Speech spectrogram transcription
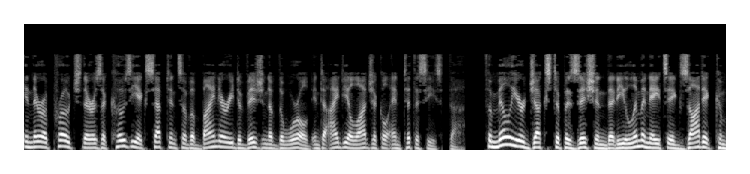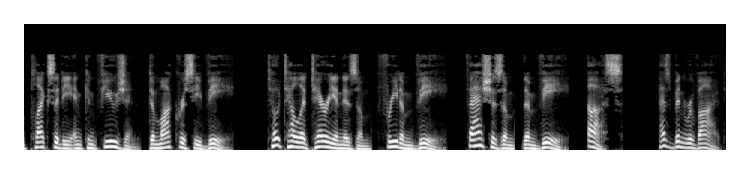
In their approach there is a cozy acceptance of a binary division of the world into ideological antitheses, the Familiar juxtaposition that eliminates exotic complexity and confusion, democracy v. totalitarianism, freedom v. fascism, them v. us, has been revived.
